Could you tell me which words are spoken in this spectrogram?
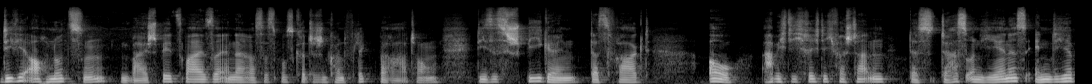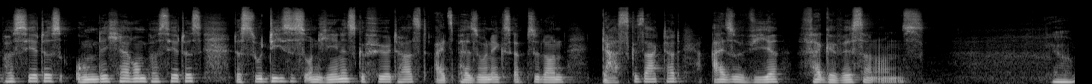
die wir auch nutzen, beispielsweise in der rassismuskritischen Konfliktberatung. Dieses Spiegeln, das fragt, oh, habe ich dich richtig verstanden, dass das und jenes in dir passiert ist, um dich herum passiert ist, dass du dieses und jenes gefühlt hast, als Person XY das gesagt hat? Also wir vergewissern uns. Ja.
